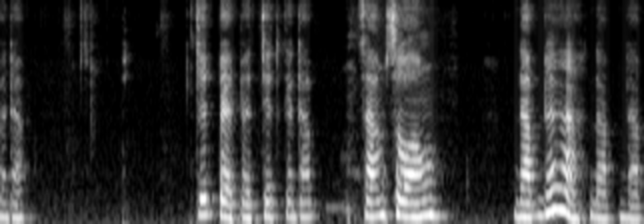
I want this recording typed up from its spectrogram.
กระดับเจ็ดแปดแปดเจ็ดกระดับสามสองดับเด้อค่ะดับดับ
